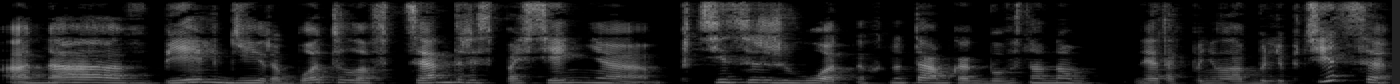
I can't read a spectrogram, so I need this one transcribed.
она в Бельгии работала в центре спасения птиц и животных, но там как бы в основном я так поняла, были птицы,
